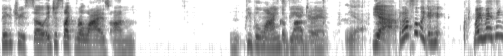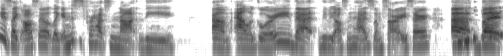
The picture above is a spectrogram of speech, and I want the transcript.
bigotry is so it just like relies on people wanting to be logic. ignorant. yeah. yeah But also like my my thing is like also like and this is perhaps not the um allegory that BB Alston has, so I'm sorry, sir. Uh but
